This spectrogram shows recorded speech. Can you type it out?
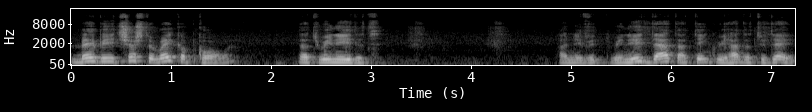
maybe it's just a wake up call eh, that we needed. And if it, we need that, I think we had it today.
